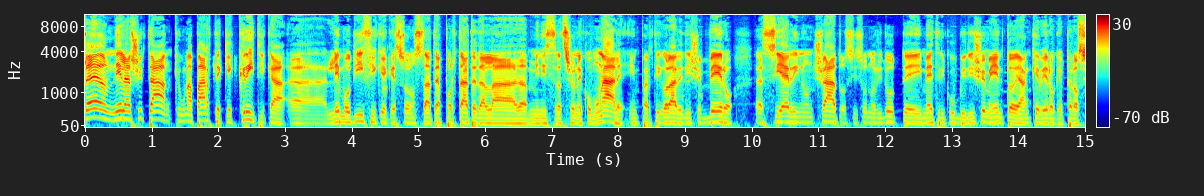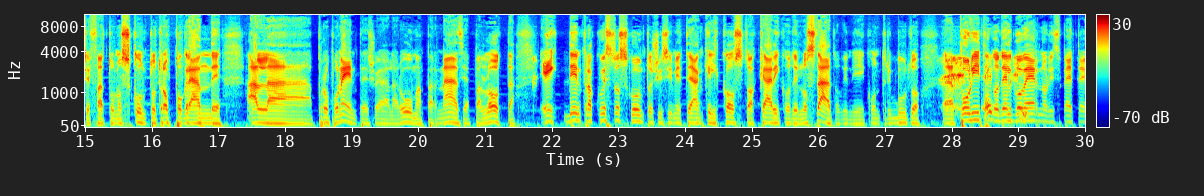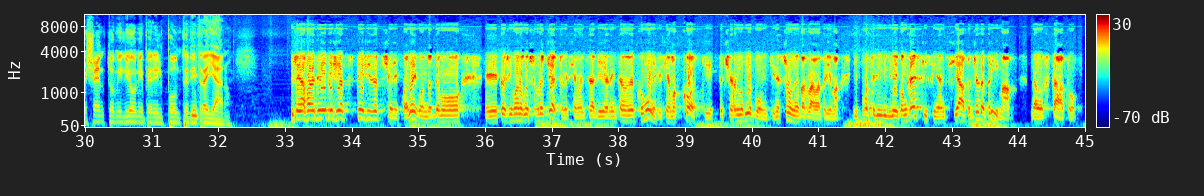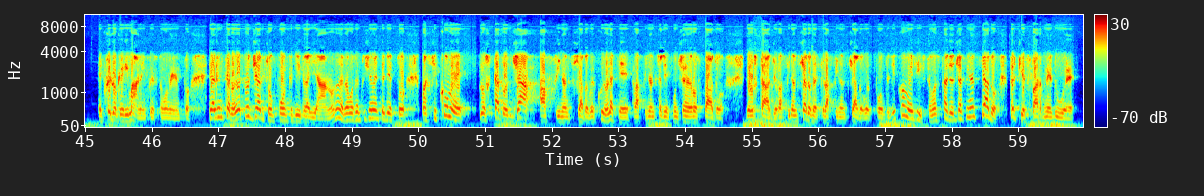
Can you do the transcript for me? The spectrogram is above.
C'è nella città anche una parte che critica eh, le modifiche che sono state apportate dall'amministrazione comunale, in particolare dice vero eh, si è rinunciato, si sono ridotte i metri cubi di cemento, è anche vero che però si è fatto uno sconto troppo grande alla proponente, cioè alla Roma, a Parnasi, a Pallotta e dentro a questo sconto ci si mette anche il costo a carico dello Stato, quindi il contributo eh, politico eh, del governo rispetto 700 milioni per il ponte di Traiano. Bisogna fare delle precisazioni qua. Noi quando abbiamo eh, preso in mano questo progetto, che siamo entrati all'interno del comune, ci siamo accorti che c'erano due ponti, nessuno ne parlava prima. Il ponte dei congressi finanziato già da prima dallo Stato, è quello che rimane in questo momento. E all'interno del progetto un ponte di Traiano. Noi abbiamo semplicemente detto, ma siccome lo Stato già ha finanziato, per cui non è che l'ha finanziato in funzione dello, Stato, dello stadio, l'ha finanziato perché l'ha finanziato quel ponte, siccome esiste uno stadio già finanziato, perché farne due?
